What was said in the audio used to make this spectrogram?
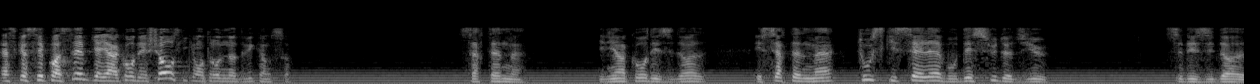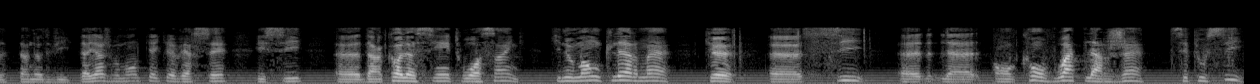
est-ce que c'est possible qu'il y ait encore des choses qui contrôlent notre vie comme ça? Certainement. Il y a encore des idoles. Et certainement, tout ce qui s'élève au-dessus de Dieu, c'est des idoles dans notre vie. D'ailleurs, je vous montre quelques versets ici euh, dans Colossiens 3.5 qui nous montrent clairement que euh, si euh, on convoite l'argent, c'est aussi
